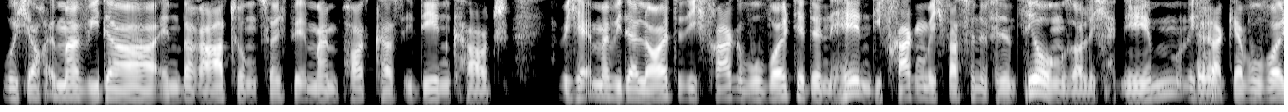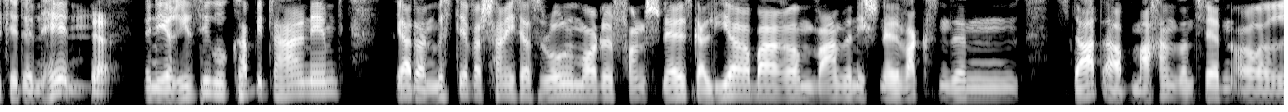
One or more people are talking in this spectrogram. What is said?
wo ich auch immer wieder in Beratungen, zum Beispiel in meinem Podcast Ideencouch, habe ich ja immer wieder Leute, die ich frage, wo wollt ihr denn hin? Die fragen mich, was für eine Finanzierung soll ich nehmen? Und ich ja. sage ja, wo wollt ihr denn hin? Ja. Wenn ihr Risikokapital nehmt, ja, dann müsst ihr wahrscheinlich das Role Model von schnell skalierbarem, wahnsinnig schnell wachsenden Startup machen, sonst werden eure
